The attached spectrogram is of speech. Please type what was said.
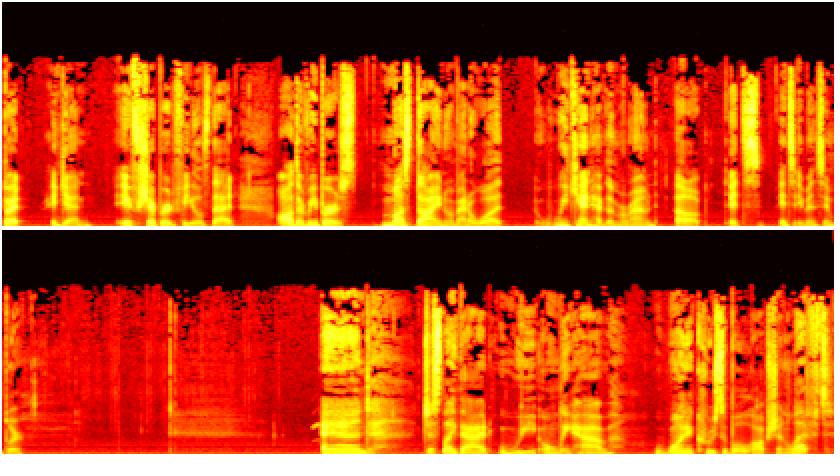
but again, if Shepard feels that, oh, the Reapers must die no matter what, we can't have them around, uh, it's it's even simpler. And just like that, we only have one crucible option left,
